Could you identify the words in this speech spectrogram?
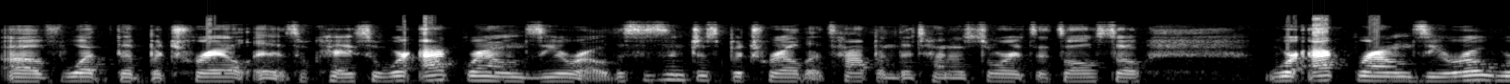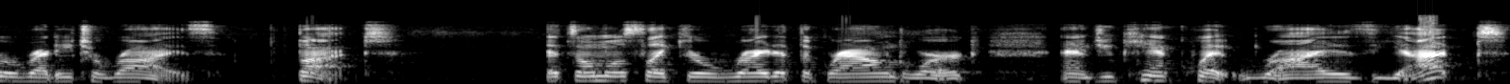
of what the betrayal is. Okay, so we're at ground zero. This isn't just betrayal that's happened, the Ten of Swords. It's also we're at ground zero, we're ready to rise. But it's almost like you're right at the groundwork and you can't quite rise yet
